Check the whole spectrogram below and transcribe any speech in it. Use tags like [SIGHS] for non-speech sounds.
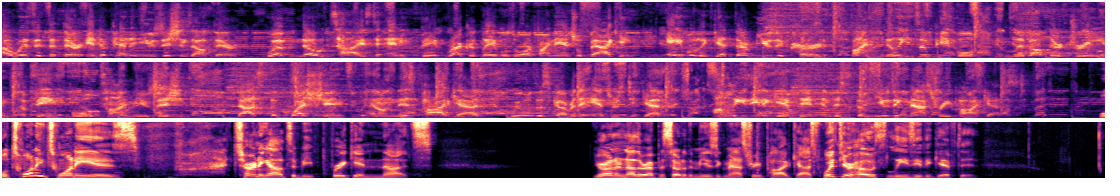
How is it that there are independent musicians out there who have no ties to any big record labels or financial backing, able to get their music heard by millions of people and live out their dreams of being full-time musicians? That's the question, and on this podcast, we will discover the answers together. I'm Leezy the Gifted, and this is the Music Mastery Podcast. Well, 2020 is turning out to be freaking nuts. You're on another episode of the Music Mastery Podcast with your host, Leezy the Gifted.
